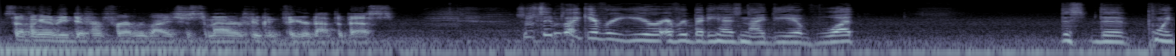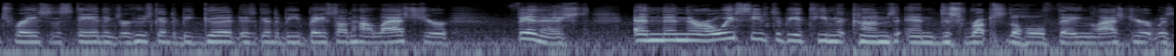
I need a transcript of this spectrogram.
it's definitely going to be different for everybody. It's just a matter of who can figure it out the best. So it seems like every year everybody has an idea of what the, the points race, the standings, or who's going to be good is going to be based on how last year finished. And then there always seems to be a team that comes and disrupts the whole thing. Last year it was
